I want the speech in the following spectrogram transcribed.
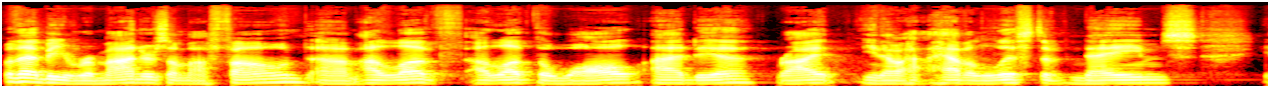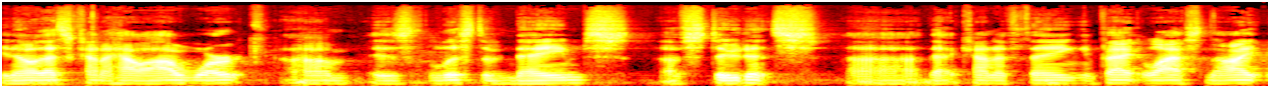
whether that be reminders on my phone. Um, I love I love the wall idea, right? You know, I have a list of names. You know, that's kind of how I work um, is list of names of students, uh, that kind of thing. In fact, last night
